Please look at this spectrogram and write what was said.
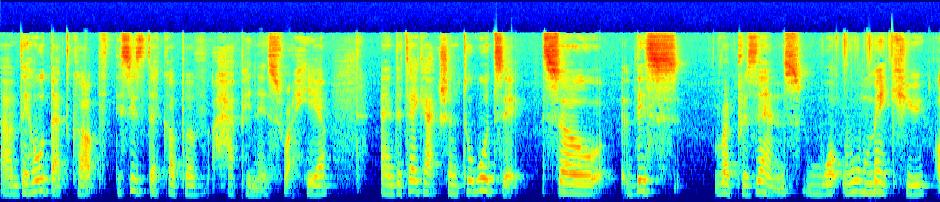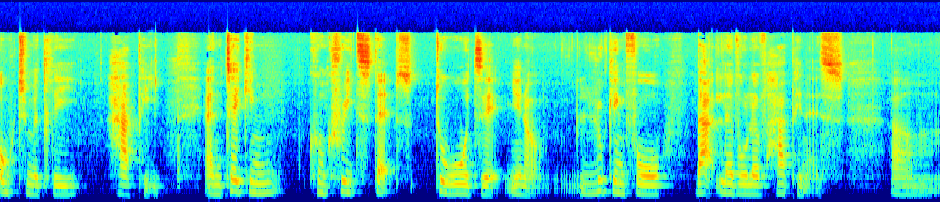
Um, they hold that cup. This is the cup of happiness right here, and they take action towards it. So this represents what will make you ultimately happy, and taking concrete steps towards it. You know, looking for that level of happiness, um,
